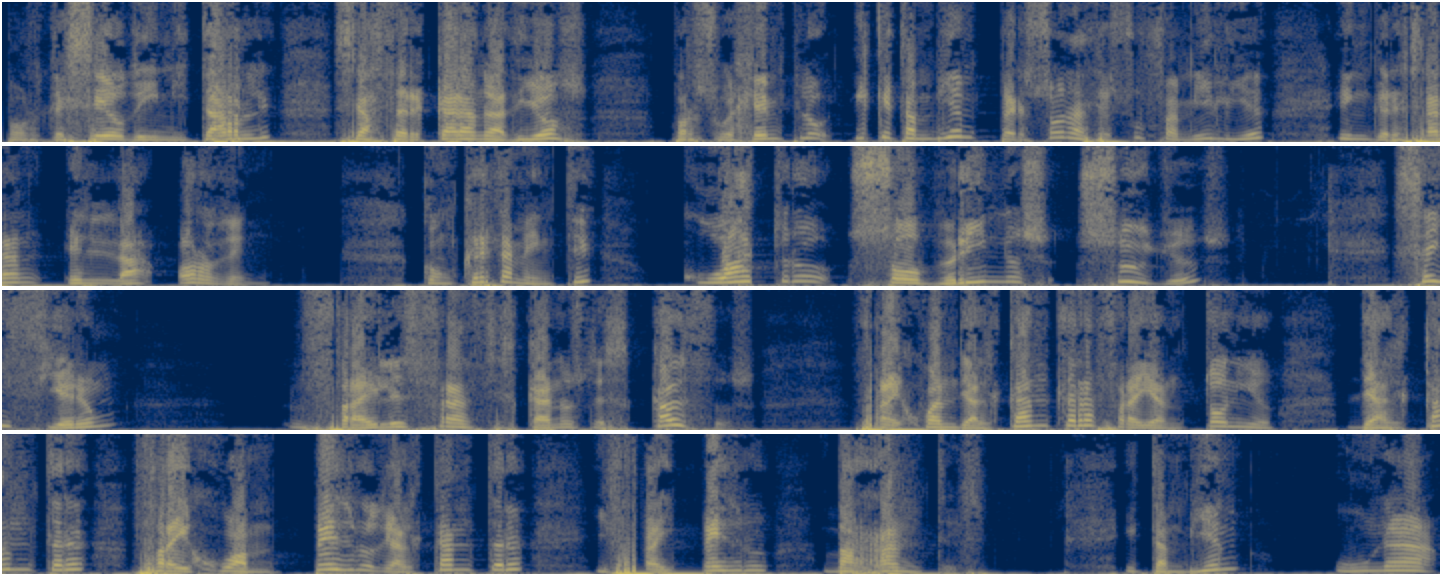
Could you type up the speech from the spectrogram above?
por deseo de imitarle, se acercaran a Dios por su ejemplo y que también personas de su familia ingresaran en la orden. Concretamente, cuatro sobrinos suyos se hicieron frailes franciscanos descalzos, fray Juan de Alcántara, fray Antonio de Alcántara, fray Juan Pedro de Alcántara y fray Pedro Barrantes y también una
